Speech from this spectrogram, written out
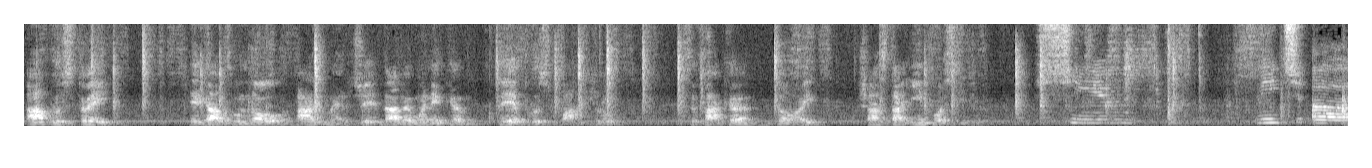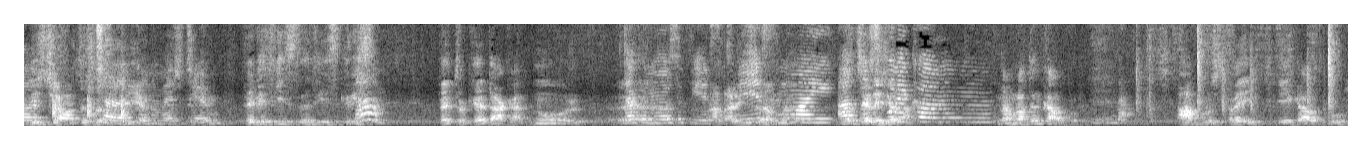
A plus 3 egal cu 9 ar merge, dar rămâne că P plus 4 să facă 2 și asta e imposibil. Și nici, uh, Nici cealaltă să cealaltă scriem, nu o merge. scriem. Trebuie fi, să fie scris. Da. Pentru că dacă nu Dacă uh, nu o să fie scris, analizăm, nu mai nu atunci înțelegem. spune că nu... N-am luat în calcul. Da. A plus 3 egal cu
